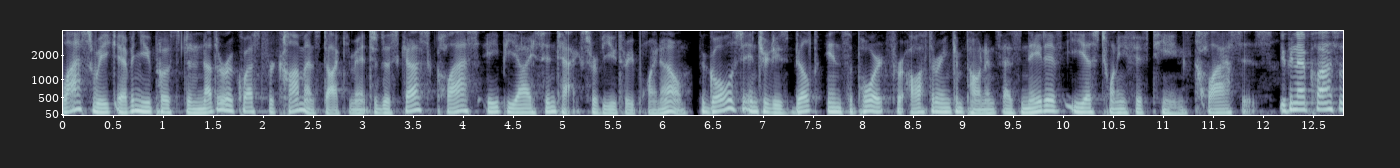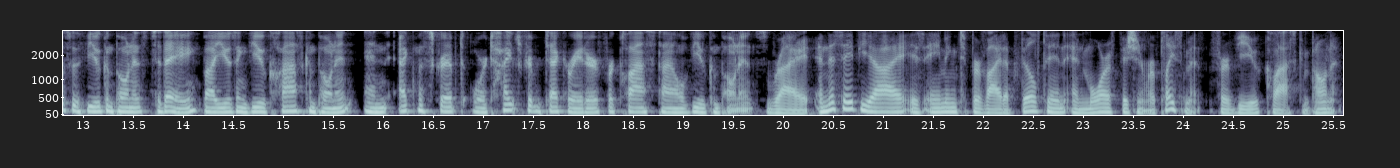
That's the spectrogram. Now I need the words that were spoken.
Last week, Evan You posted another request for comments document to discuss Class API syntax for Vue 3.0. The goal is to introduce built-in support for authoring components as native ES 2015 classes. You can have classes with Vue components today by using Vue class component and ECMAScript or TypeScript decorator for class style Vue components. Right, and this API is aiming to provide a built-in and more efficient replacement for Vue class component.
